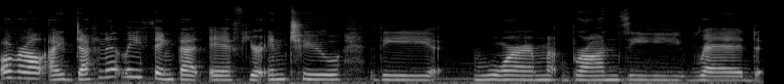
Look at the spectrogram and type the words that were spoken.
overall, I definitely think that if you're into the warm, bronzy, red,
